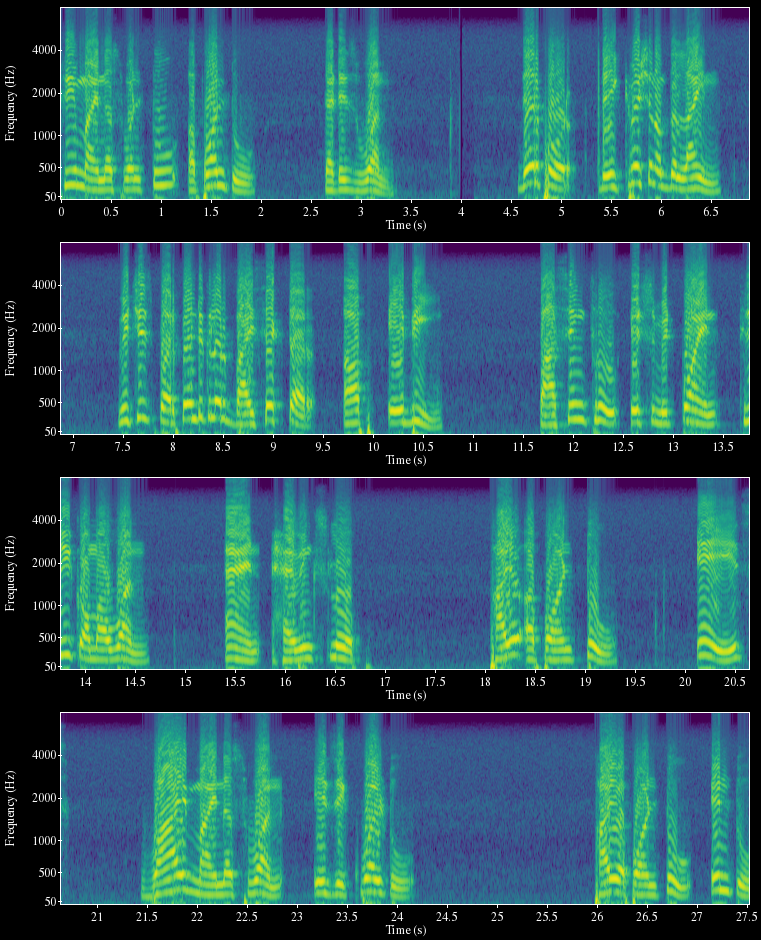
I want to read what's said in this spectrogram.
3 minus 1 2 upon 2 that is 1 therefore the equation of the line which is perpendicular bisector of AB passing through its midpoint 3 comma 1 and having slope 5 upon 2 is y minus 1 is equal to 5 upon 2 into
